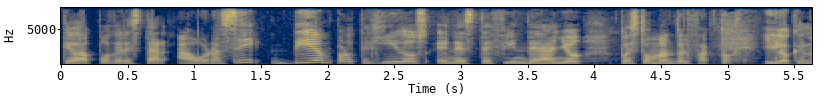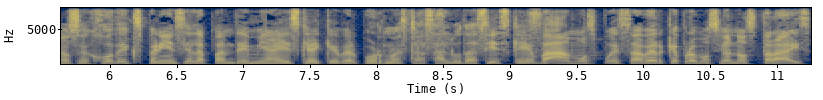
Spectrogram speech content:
que va a poder estar ahora sí bien protegidos en este fin de año, pues tomando el factor factor. Y lo que nos dejó de experiencia la pandemia es que hay que ver por nuestra salud. Así es que vamos pues a ver qué promoción nos traes.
